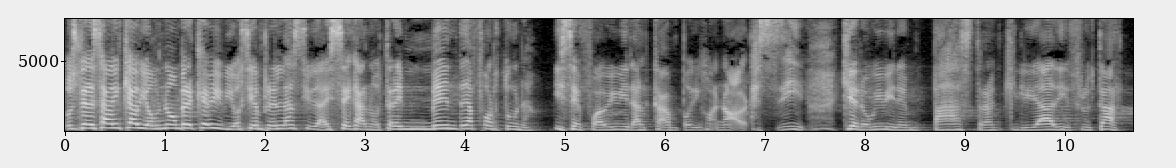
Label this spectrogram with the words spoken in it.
Ustedes saben que había un hombre que vivió siempre en la ciudad y se ganó tremenda fortuna y se fue a vivir al campo. Dijo, no, ahora sí, quiero vivir en paz, tranquilidad, disfrutar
